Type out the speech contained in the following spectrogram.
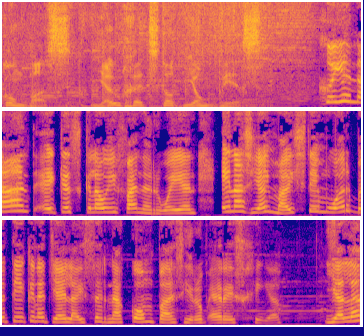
Kompas, jou gids tot jonk wees. Goeienaand, ek is Chloe van Rooyen en as jy my stem hoor, beteken dit jy luister na Kompas hier op RSG. Julle,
